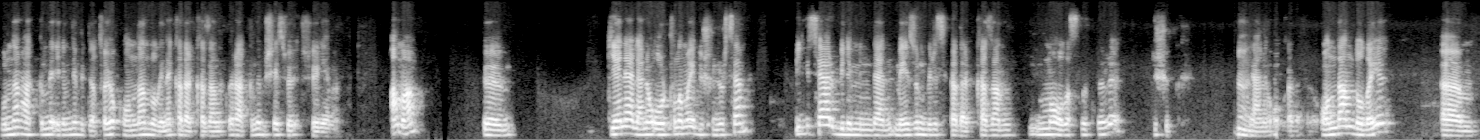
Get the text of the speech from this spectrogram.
Bunlar hakkında elimde bir data yok. Ondan dolayı ne kadar kazandıkları hakkında bir şey sö- söyleyemem. Ama e, genel hani ortalamayı düşünürsem bilgisayar biliminden mezun birisi kadar kazanma olasılıkları düşük. Evet. Yani o kadar. Ondan dolayı um,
